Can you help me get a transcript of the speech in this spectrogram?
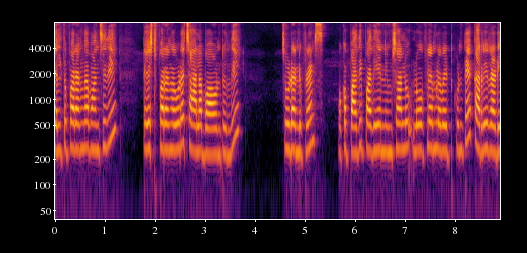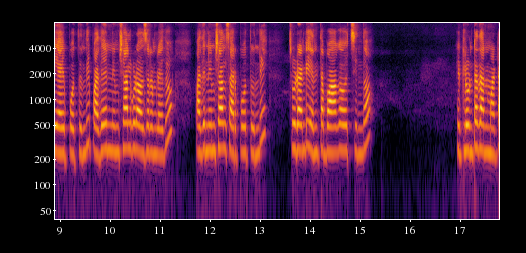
హెల్త్ పరంగా మంచిది టేస్ట్ పరంగా కూడా చాలా బాగుంటుంది. చూడండి ఫ్రెండ్స్ ఒక పది పదిహేను నిమిషాలు లో ఫ్లేమ్లో పెట్టుకుంటే కర్రీ రెడీ అయిపోతుంది. పదిహేను నిమిషాలు కూడా అవసరం లేదు. పది నిమిషాలు సరిపోతుంది. చూడండి ఎంత బాగా వచ్చిందో. ఇట్లుంటుంది అనమాట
